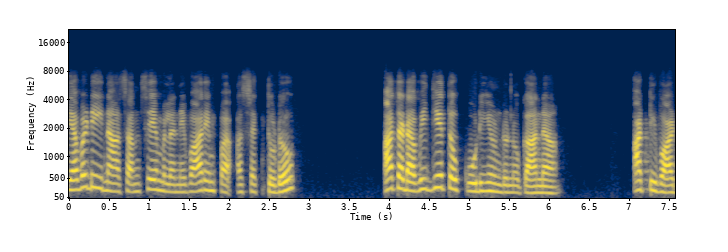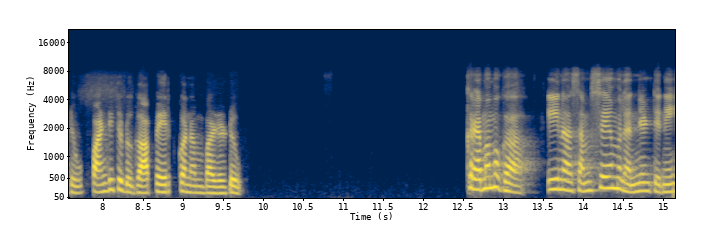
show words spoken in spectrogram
ఎవడి నా సంశయముల నివారింప అశక్తుడో అతడు అవిద్యతో కూడియుండును గాన అట్టివాడు పండితుడుగా పేర్కొనంబడు క్రమముగా ఈ నా సంశయములన్నింటినీ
